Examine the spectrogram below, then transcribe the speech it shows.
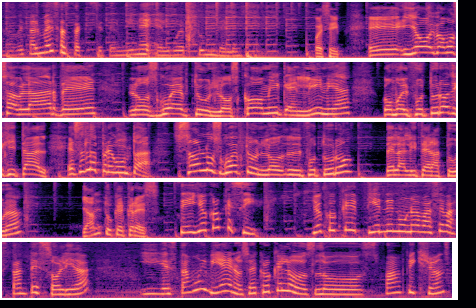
una vez al mes hasta que se termine el webtoon del Pues sí. Eh, y hoy vamos a hablar de los webtoon, los cómics en línea, como el futuro digital. Esa es la pregunta. ¿Son los webtoon lo- el futuro de la literatura? Yam, ¿tú qué crees? Sí, yo creo que sí. Yo creo que tienen una base bastante sólida y está muy bien. O sea, creo que los, los fanfictions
